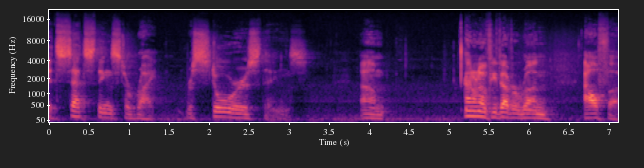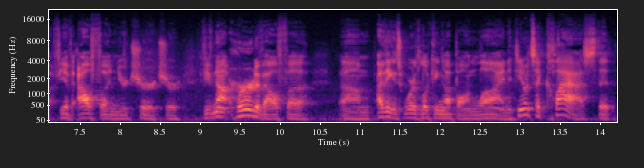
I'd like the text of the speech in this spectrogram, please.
it sets things to right, restores things. Um, I don't know if you've ever run Alpha, if you have Alpha in your church, or if you've not heard of Alpha, um, I think it's worth looking up online. You know, it's a class that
